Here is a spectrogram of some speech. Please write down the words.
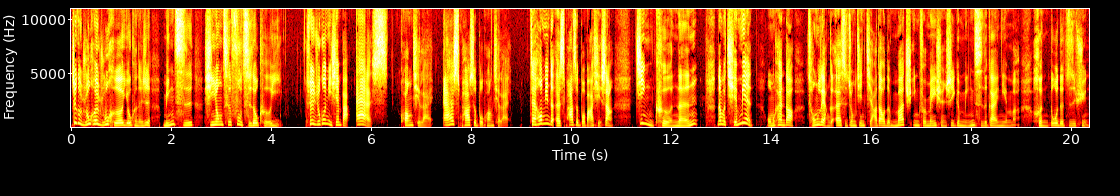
这个如何如何有可能是名词、形容词、副词都可以。所以如果你先把 as 框起来，as possible 框起来，在后面的 as possible 把它写上尽可能。那么前面我们看到从两个 s 中间夹到的 much information 是一个名词的概念嘛，很多的资讯，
